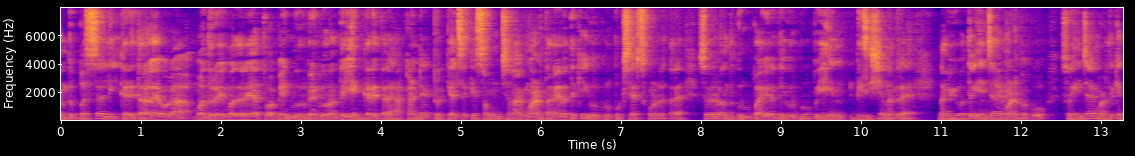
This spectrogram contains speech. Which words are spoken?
ಒಂದು ಬಸ್ಸಲ್ಲಿ ಕರೀತಾರಲ್ಲ ಇವಾಗ ಮಧುರೈ ಮಧುರೈ ಅಥವಾ ಬೆಂಗಳೂರು ಬೆಂಗಳೂರು ಅಂತ ಏನು ಕರೀತಾರೆ, ಆ ಕಂಡಕ್ಟರ್ ಕೆಲಸಕ್ಕೆ ಸೌಂಡ್ ಚೆನ್ನಾಗಿ ಮಾಡ್ತಾನೆ ಅನ್ನೋದಕ್ಕೆ ಇವ್ರ ಗ್ರೂಪಿಗೆ ಸೇರಿಸ್ಕೊಂಡಿರ್ತಾರೆ. ಸೊ ಇವರೆಲ್ಲ ಒಂದು ಗ್ರೂಪ್ ಆಗಿರುತ್ತೆ ಇವ್ರ ಗ್ರೂಪ್ ಏನು ಡಿಸಿಷನ್ ಅಂದರೆ ನಾವು ಇವತ್ತು ಎಂಜಾಯ್ ಮಾಡಬೇಕು. ಸೊ ಎಂಜಾಯ್ ಮಾಡೋದಕ್ಕೆ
